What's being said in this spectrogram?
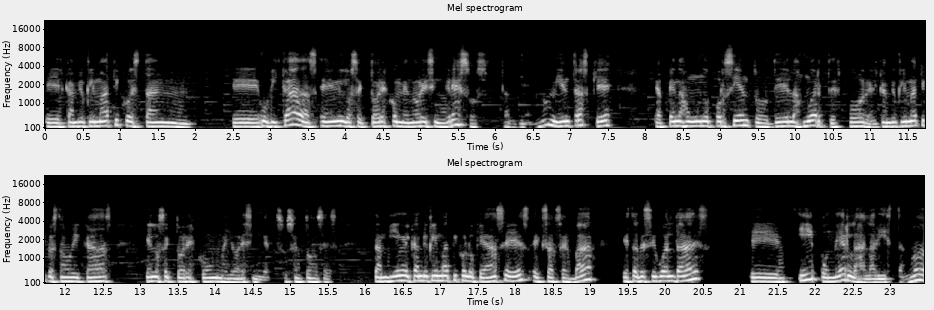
el cambio climático están eh, ubicadas en los sectores con menores ingresos también, mientras que apenas un 1% de las muertes por el cambio climático están ubicadas en los sectores con mayores ingresos. Entonces, también el cambio climático lo que hace es exacerbar estas desigualdades eh, y ponerlas a la vista. ¿no?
